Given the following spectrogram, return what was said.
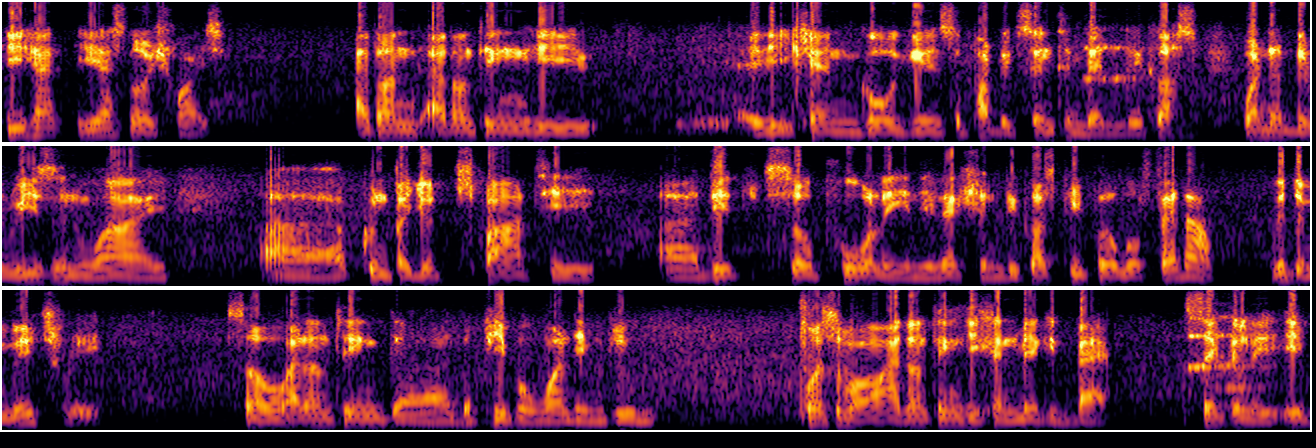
he had he has no choice. I don't I don't think he he can go against the public sentiment because one of the reasons why uh, Kun party uh, did so poorly in the election because people were fed up with the military. So I don't think the, the people want him to. First of all, I don't think he can make it back. Secondly, if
